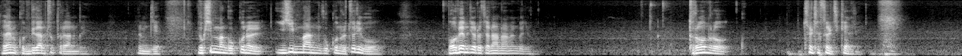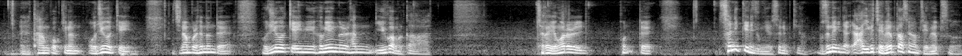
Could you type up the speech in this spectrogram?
그 다음에 군비 감축 들어가는 거예요. 그럼 이제 60만 국군을 20만 국군으로 줄이고 모병제로 전환하는 거죠. 드론으로 철책선을 지켜야 돼요. 네, 다음 곡지는 오징어 게임. 지난번에 했는데 오징어 게임이 흥행을 한 이유가 뭘까? 제가 영화를 볼때 선입견이 중요해요, 선입견. 무슨 얘기냐? 야, 이거 재미없다 생각하면 재미없어.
